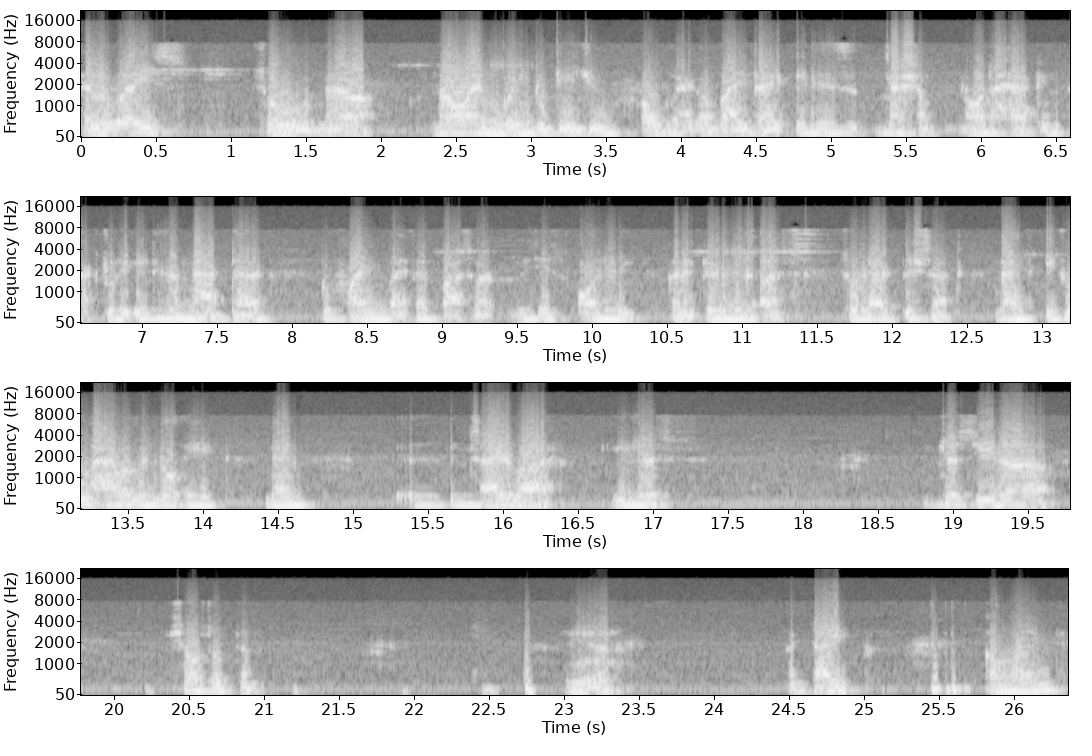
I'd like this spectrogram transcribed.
hello guys. So now now i'm going to teach you how to hack a wi-fi. It is just not hacking. Actually it is a mad hack to find wi-fi password which is already connected with us. So let's start guys if you have a window 8 then uh, in sidebar you just just see the short option. Here and type command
